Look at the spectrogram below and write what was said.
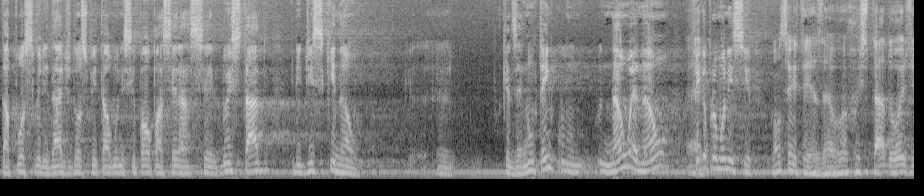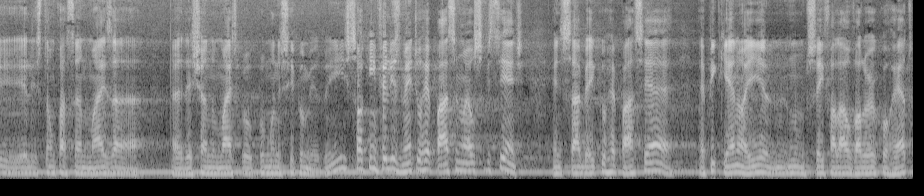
da possibilidade do hospital municipal passar a ser do estado, ele disse que não. Quer dizer, não tem como, não é não, é, fica para o município. Com certeza, o, o, estado hoje eles estão passando mais a, a deixando mais para o município mesmo. E só que infelizmente o repasse não é o suficiente. A gente sabe aí que o repasse é é pequeno aí, não sei falar o valor correto,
